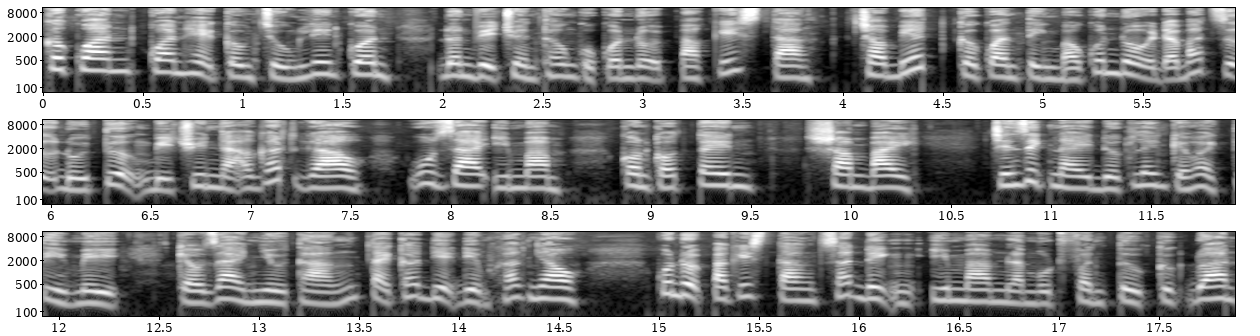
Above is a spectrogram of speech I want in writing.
Cơ quan quan hệ công chúng liên quân, đơn vị truyền thông của quân đội Pakistan cho biết cơ quan tình báo quân đội đã bắt giữ đối tượng bị truy nã gắt gao Guza Imam, còn có tên Shambay. Chiến dịch này được lên kế hoạch tỉ mỉ, kéo dài nhiều tháng tại các địa điểm khác nhau. Quân đội Pakistan xác định Imam là một phần tử cực đoan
